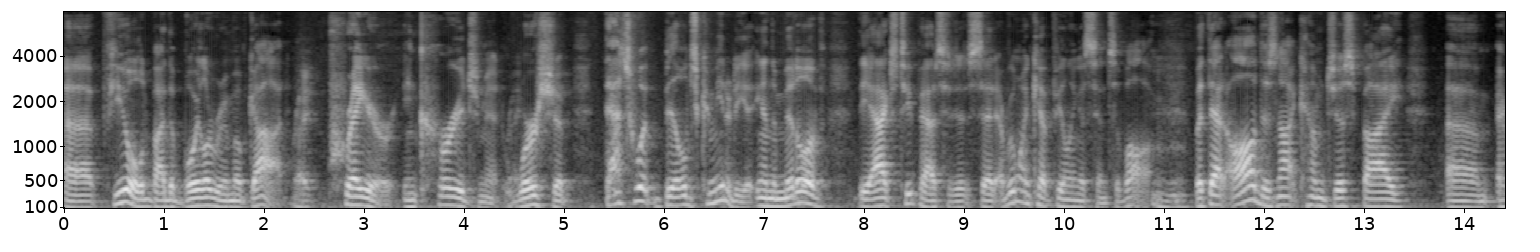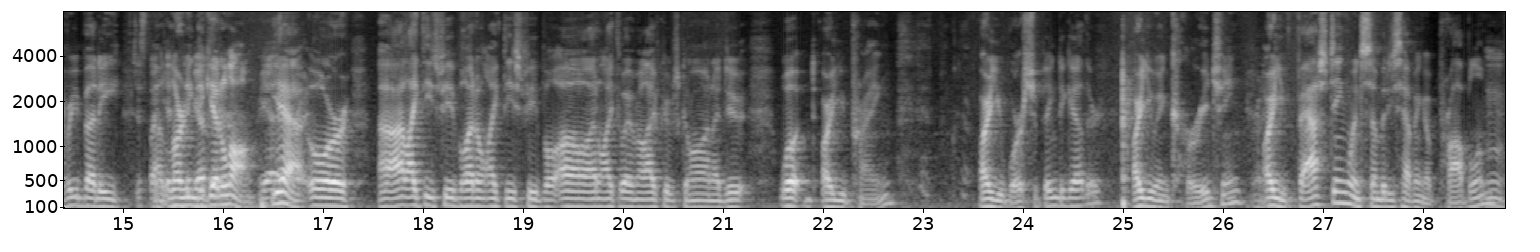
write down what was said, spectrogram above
uh, fueled by the boiler room of God. Right. Prayer, encouragement, worship. That's what builds community. In the middle of the Acts 2 passage, it said everyone kept feeling a sense of awe. Mm-hmm. But that awe does not come just by um, everybody Just by uh, learning to get along. Yeah, right. Or uh, I like these people, I don't like these people. Oh, I don't like the way my life group's going. I do. Well, are you praying? Are you worshiping together? Are you encouraging? Right. Are you fasting when somebody's having a problem?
